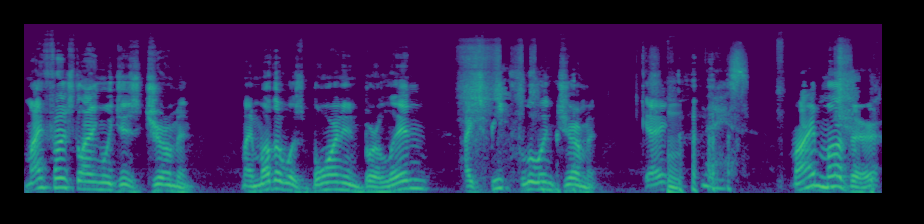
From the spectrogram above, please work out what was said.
my first language is German. My mother was born in Berlin. I speak fluent German. Okay. Hmm. Nice. My mother,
